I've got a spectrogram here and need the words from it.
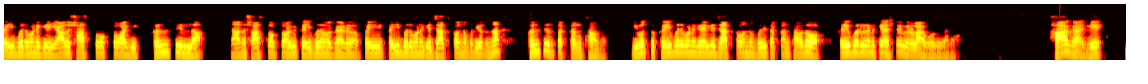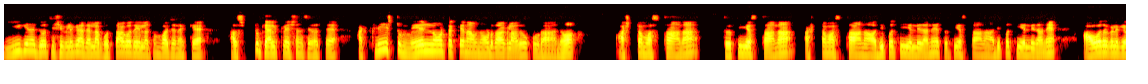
ಕೈ ಬದವಣಿಗೆ ಯಾರು ಶಾಸ್ತ್ರೋಕ್ತವಾಗಿ ಕಲ್ತಿಲ್ಲ. ನಾನು ಶಾಸ್ತ್ರೋಕ್ತವಾಗಿ ಕೈ ಬರವಣಿಗೆ, ಕೈ ಕೈ ಬರವಣಿಗೆ ಜಾತಕವನ್ನು ಬರೆಯೋದನ್ನ ಕಲ್ತಿರ್ತಕ್ಕಂಥವ್ನು. ಇವತ್ತು ಕೈ ಬದವಣಿಗೆಯಲ್ಲಿ ಜಾತಕವನ್ನು ಬರೀತಕ್ಕಂಥವ್ರು ಕೈ ಬರವಣಿಗೆ ಅಷ್ಟೇ ವಿರಳ ಆಗೋಗಿದ್ದಾರೆ. ಹಾಗಾಗಿ ಈಗಿನ ಜ್ಯೋತಿಷಿಗಳಿಗೆ ಅದೆಲ್ಲ ಗೊತ್ತಾಗೋದೇ ಇಲ್ಲ ತುಂಬಾ ಜನಕ್ಕೆ. ಅಷ್ಟು ಕ್ಯಾಲ್ಕುಲೇಷನ್ಸ್ ಇರುತ್ತೆ. ಅಟ್ಲೀಸ್ಟ್ ಮೇಲ್ನೋಟಕ್ಕೆ ನಾವು ನೋಡಿದಾಗಲಾದರೂ ಕೂಡ ಅಷ್ಟಮ ಸ್ಥಾನ ತೃತೀಯ ಸ್ಥಾನ, ಅಷ್ಟಮ ಸ್ಥಾನ ಅಧಿಪತಿಯಲ್ಲಿದ್ದಾನೆ, ತೃತೀಯ ಸ್ಥಾನ ಅಧಿಪತಿಯಲ್ಲಿದ್ದಾನೆ. ಅವರುಗಳಿಗೆ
